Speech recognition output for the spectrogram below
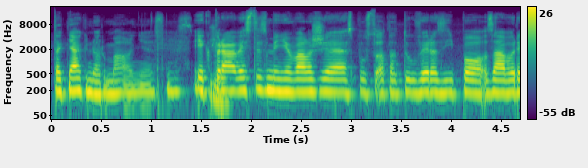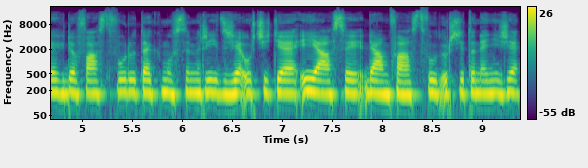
tak nějak normálně. Si myslím. Jak právě jste zmiňoval, že spoustu atletů vyrazí po závodech do fast foodu, tak musím říct, že určitě i já si dám fast food. Určitě to není, že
